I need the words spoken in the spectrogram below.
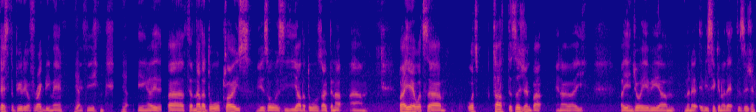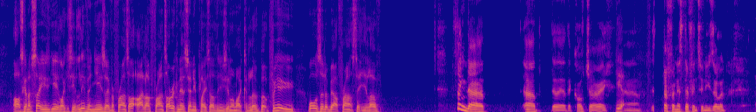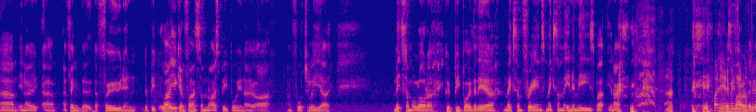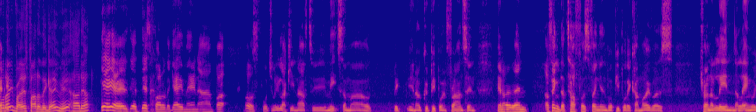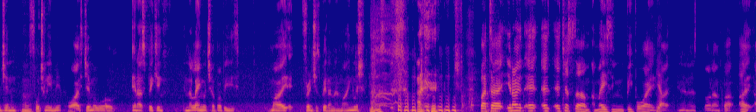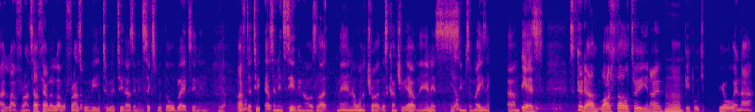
that's the beauty of rugby, man. Yeah. If you Yeah. you know, if, uh, if another door close, there's always the other doors open up. Um, but yeah, what's um, what's tough decision, but you know, I I enjoy every um, minute, every second of that decision. I was going to say, yeah, like you said, 11 years over in France. I, I love France. I reckon that's the only place other than New Zealand I can live. But for you, what was it about France that you love? I think the uh, the the culture, eh? Yeah. Uh, it's different. It's different to New Zealand. Um, you know, um, I think the the food and the people. Like you can find some nice people. You know, uh, unfortunately, uh, met some a lot of good people over there. Make some friends, make some enemies. But you know, uh, Only enemies part on of the the field, game. eh, bro? That's part of the game, yeah, hard out. Yeah, yeah, that, that's part of the game, man. Uh, but I was fortunately lucky enough to meet some uh, big, you know, good people in France, and you know, and I think the toughest thing in for people that come over is trying to learn the language. And unfortunately, me and my wife Gemma were, you know, speaking in the language. I probably my French is better than my English, to be honest. but uh, you know, it, it, it's just um, amazing people. Eh? Yeah. Like, you know, there's a of, but I, I love France. I fell in love with France when we toured 2006 with the All Blacks, and then Yeah. after 2007, I was like, man, I want to try this country out, man. It Yeah. seems amazing. Um, yeah, it's it's good um, lifestyle too. You know, Mm. uh, people just feel and uh,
